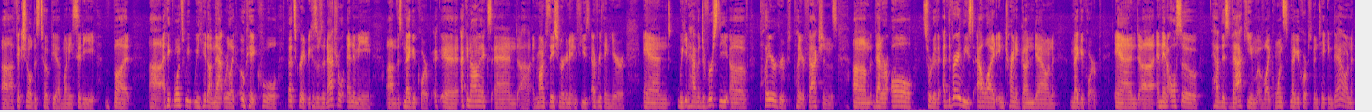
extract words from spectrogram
uh, fictional dystopia, Money City, but uh, I think once we, we hit on that, we're like, okay, cool, that's great because there's a natural enemy, um, this megacorp. E- economics and uh, and monetization are going to infuse everything here, and we can have a diversity of player groups, player factions um, that are all sort of, at the very least, allied in trying to gun down megacorp, and uh, and then also have this vacuum of like once megacorp's been taken down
